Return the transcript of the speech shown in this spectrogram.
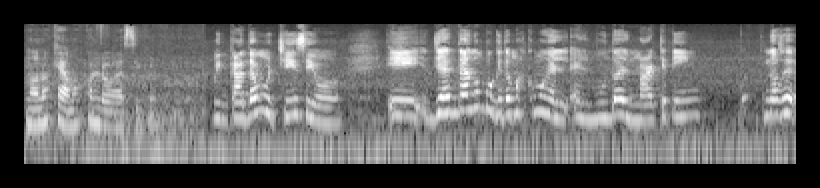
No nos quedamos con lo básico. Me encanta muchísimo. Y ya entrando un poquito más como en el, el mundo del marketing, no sé,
